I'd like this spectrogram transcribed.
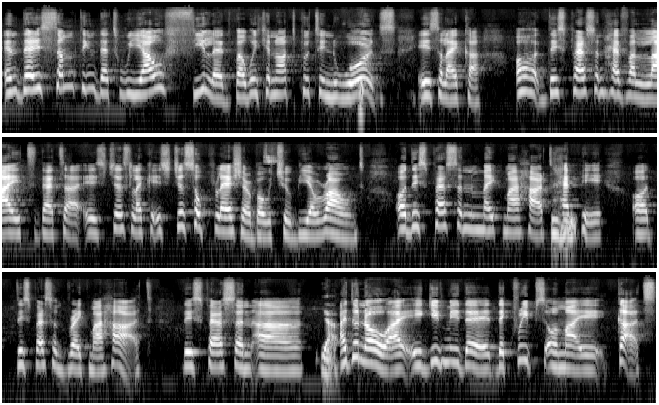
And there is something that we all feel it, but we cannot put in words. It's like, uh, oh, this person have a light that uh, is just like, it's just so pleasurable to be around. Or this person make my heart mm-hmm. happy. Or this person break my heart this person uh, yeah. I don't know I, it give me the the creeps on my guts.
